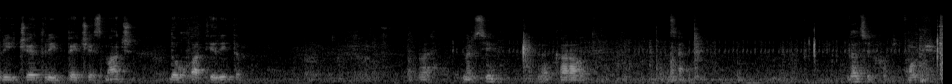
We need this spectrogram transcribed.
3, 4, 5, 6 mač, da uhvati ritam. Merci. Karao. That's it, coach. Okay.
